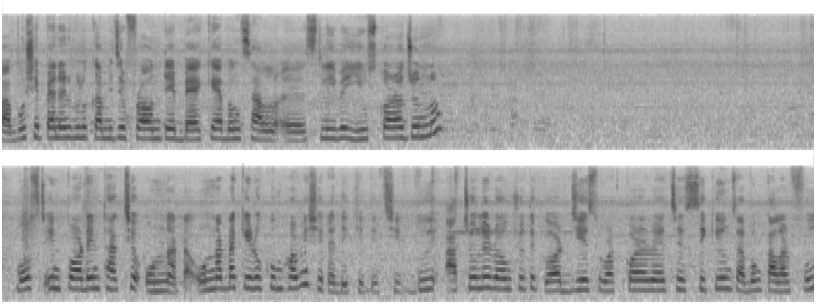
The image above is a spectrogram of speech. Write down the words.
পাবো। সেই প্যানেলগুলো কামিজের ফ্রন্টে ব্যাকে এবং স্লিভে ইউজ করার জন্য মোস্ট ইম্পর্টেন্ট থাকছে ওন্নাটা ওন্নাটা কীরকম হবে সেটা দেখিয়ে দিচ্ছি। দুই আঁচলের অংশতে গর্জিয়াস ওয়ার্ক করা রয়েছে সিকিউন্স এবং কালারফুল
